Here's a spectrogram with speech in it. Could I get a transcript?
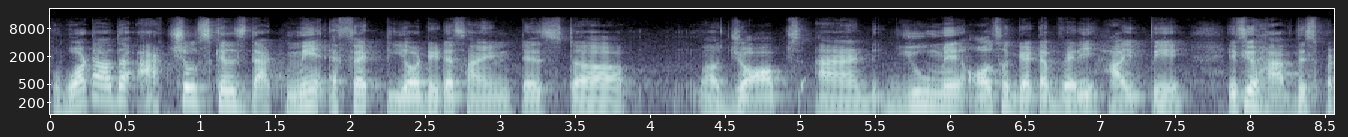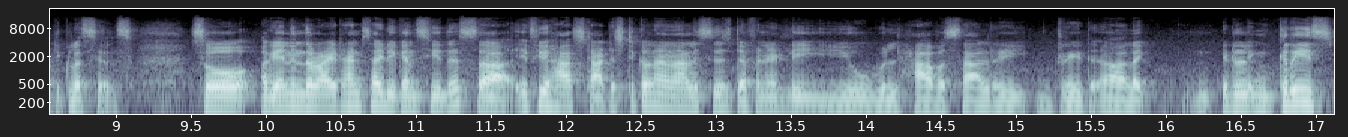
what are the actual skills that may affect your data scientist uh, uh, jobs? And you may also get a very high pay if you have this particular skills. So again in the right hand side you can see this. Uh, if you have statistical analysis definitely you will have a salary great uh, like it will increase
